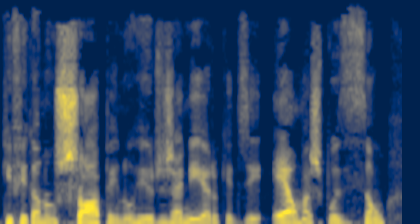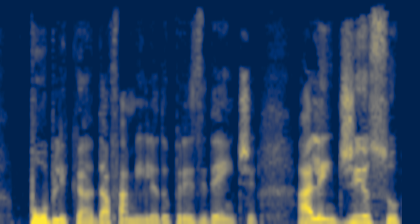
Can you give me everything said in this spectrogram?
que fica num shopping no Rio de Janeiro. Quer dizer, é uma exposição pública da família do presidente. Além disso,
